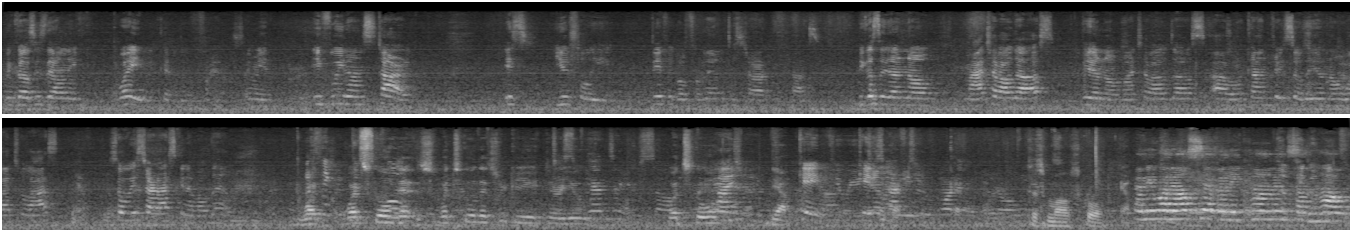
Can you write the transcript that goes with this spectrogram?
Because it's the only way we can do friends. I mean if we don't start it's usually difficult for them to start with us because they don't know much about us. They don't know much about us, our country, so they don't know what to ask. So we start asking about them. What, think what the school, school- di- what school district are you, are you? Depends on yourself. What school? Mine? Yeah. Kate, Kate Emory. It's a small school. Anyone else have any comments on how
